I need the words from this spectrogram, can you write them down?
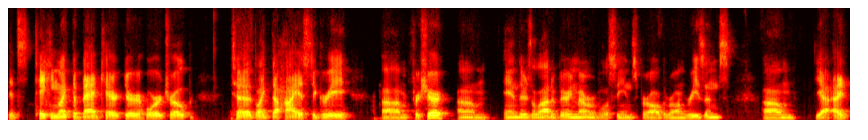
it's taking like the bad character horror trope to like the highest degree um, for sure. Um, and there's a lot of very memorable scenes for all the wrong reasons. Um, yeah, I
